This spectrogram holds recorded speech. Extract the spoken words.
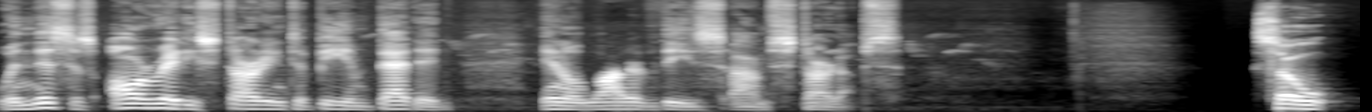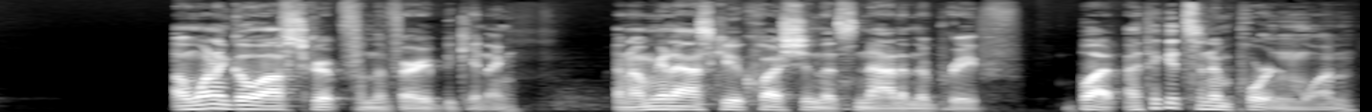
when this is already starting to be embedded in a lot of these um, startups. So I want to go off script from the very beginning. And I'm going to ask you a question that's not in the brief, but I think it's an important one.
